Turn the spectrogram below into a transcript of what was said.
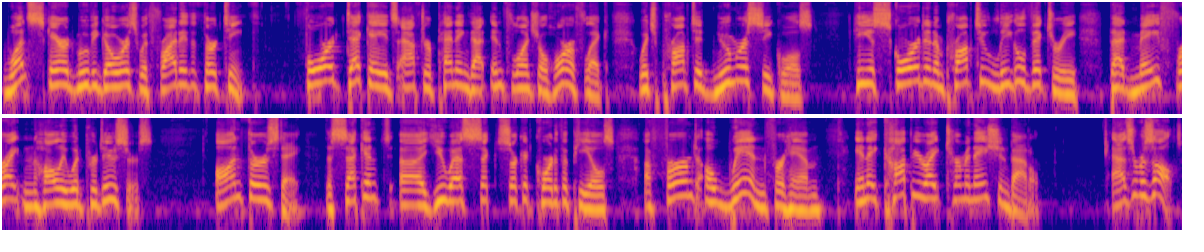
once scared moviegoers with Friday the 13th. Four decades after penning that influential horror flick, which prompted numerous sequels, he has scored an impromptu legal victory that may frighten Hollywood producers. On Thursday, the second uh, U.S. Circuit Court of Appeals affirmed a win for him in a copyright termination battle. As a result,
